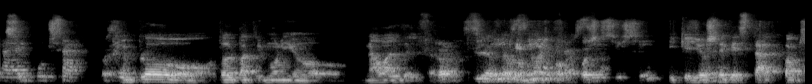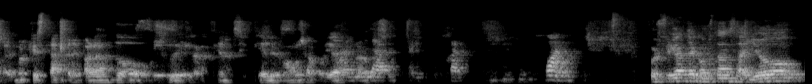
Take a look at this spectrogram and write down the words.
para sí. impulsar. Por Sí. ejemplo, todo el patrimonio naval del Ferrol, Sí, que no sí, es poca cosa. Sí, sí, sí. Y que yo sé que está, vamos, sabemos que está preparando Sí, su declaración, así que les vamos a apoyar. A a empujar. Juan, Pues fíjate, Constanza, yo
